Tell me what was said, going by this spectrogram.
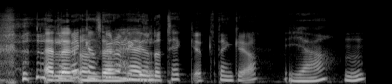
Eller veckan ska under du ligga under täcket, tänker jag. Ja. Mm.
